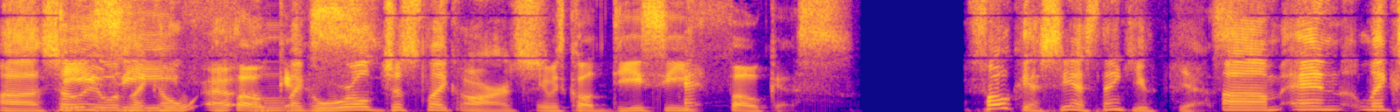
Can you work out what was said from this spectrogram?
Uh, so it was like a, a- like a world just like ours. It was called DC. Focus. Focus, yes, thank you. Yes. Um, and like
